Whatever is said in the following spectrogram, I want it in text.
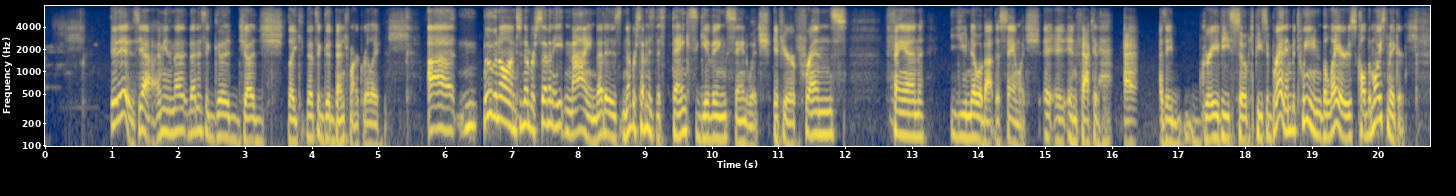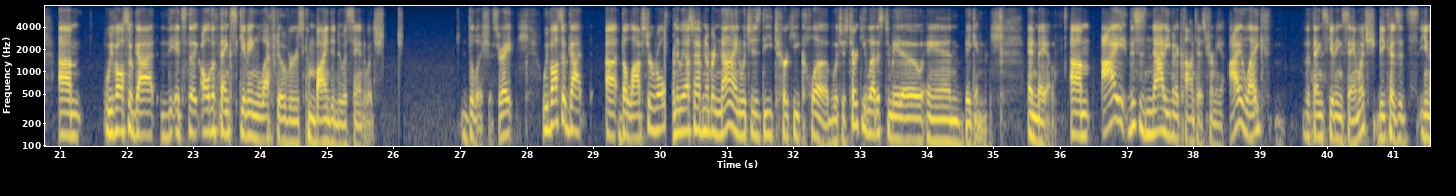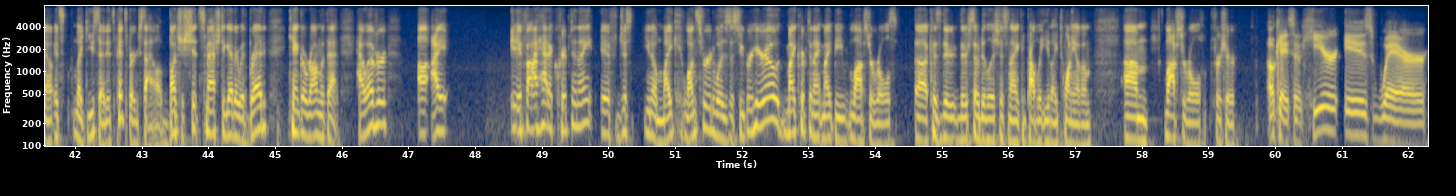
It is, yeah. I mean, that that is a good judge. Like that's a good benchmark, really. Uh, moving on to number seven, eight, and nine. That is number seven is this Thanksgiving sandwich. If you're a Friends fan, you know about this sandwich. I- I- in fact, it has a gravy-soaked piece of bread in between the layers called the moist maker. Um, we've also got the, it's the all the Thanksgiving leftovers combined into a sandwich. Delicious, right? We've also got uh, the lobster roll, and then we also have number nine, which is the turkey club, which is turkey, lettuce, tomato, and bacon, and mayo. Um, I this is not even a contest for me. I like the Thanksgiving sandwich because it's you know it's like you said it's Pittsburgh style, a bunch of shit smashed together with bread. Can't go wrong with that. However, uh, I if I had a kryptonite, if just you know Mike Lunsford was a superhero, my kryptonite might be lobster rolls because they're they're so delicious and I could probably eat like 20 of them. Um, lobster roll for sure. Okay, so here is where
